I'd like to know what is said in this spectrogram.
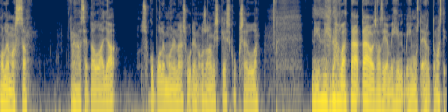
olemassa Setalla ja sukupuolen moninaisuuden osaamiskeskuksella. Niin, niin tämä, tämä olisi asia, mihin, mihin musta ehdottomasti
